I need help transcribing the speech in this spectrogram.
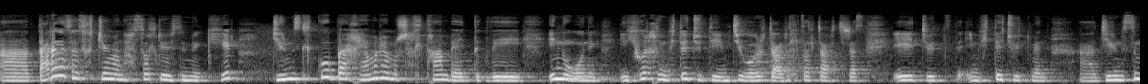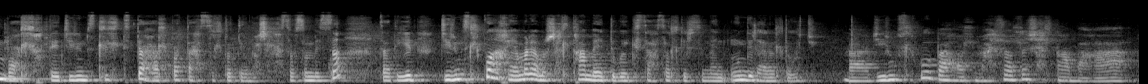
дараагийн сонсогчийн маань асуулт юу байсан бэ гэхээр жирэмслэхгүй байх ямар ямар шалтгаан байдаг вэ? Энэ нөгөө нэг их барах эмгтээчүүдийн эмчийг өөрж оролцуулж байгаа учраас ээжүүд эмгтээчүүд маань жирэмсэн болох те жирэмслэлттэй холбоотой асуултуудыг маш их асуусан байсан. За тэгээд жирэмслэхгүй байх ямар ямар шалтгаан байдаг вэ гэсэн асуулт ирсэн байна. Үүн дээр хариулт өгөөч. А жирэмслэхгүй байх бол маш олон шалтгаан байгаа.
